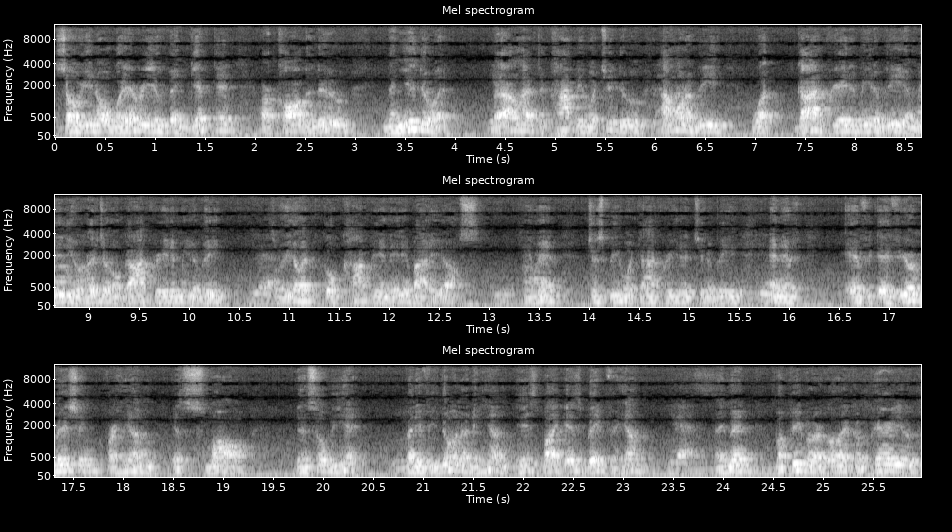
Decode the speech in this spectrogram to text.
So you know, whatever you've been gifted or called to do, then you do it. But I don't have to copy what you do. I want to be what God created me to be, and be the Uh-huh. original God created me to be. So you don't have to go copying anybody else. Amen. Just be what God created you to be. And if if if your mission for Him is small, then so be it. But if you're doing it to Him, it's like it's big for Him. Yes. Amen. But people are going to compare you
